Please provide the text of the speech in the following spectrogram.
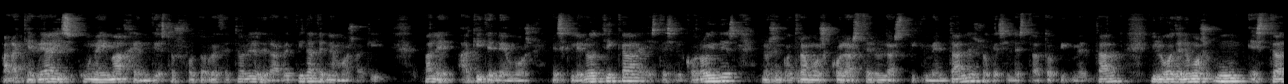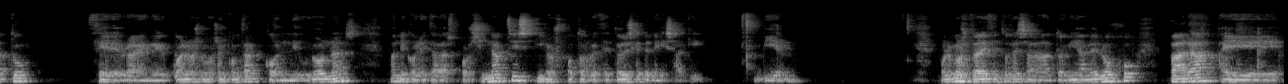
Para que veáis una imagen de estos fotorreceptores de la retina tenemos aquí, ¿vale? Aquí tenemos esclerótica, este es el coroides, nos encontramos con las células pigmentales, lo que es el estrato pigmental, y luego tenemos un estrato cerebral, en el cual nos vamos a encontrar con neuronas ¿vale? conectadas por sinapsis y los fotorreceptores que tenéis aquí. Bien. Volvemos otra vez entonces a la anatomía del ojo para eh,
